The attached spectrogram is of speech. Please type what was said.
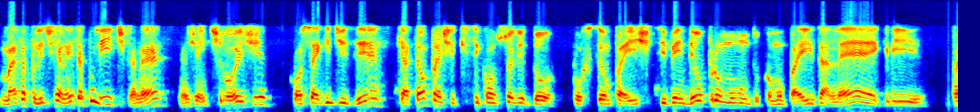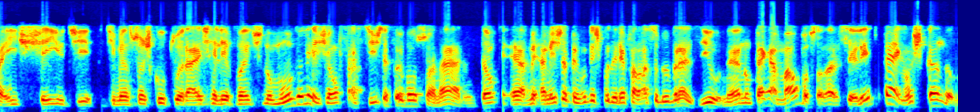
Mas a política israelense é política, né? A gente hoje consegue dizer que até um país que se consolidou por ser um país que se vendeu para o mundo como um país alegre, país cheio de dimensões culturais relevantes no mundo, a legião fascista foi Bolsonaro. Então, é, a mesma pergunta a gente poderia falar sobre o Brasil, né? Não pega mal Bolsonaro ser eleito? Pega, é um escândalo.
